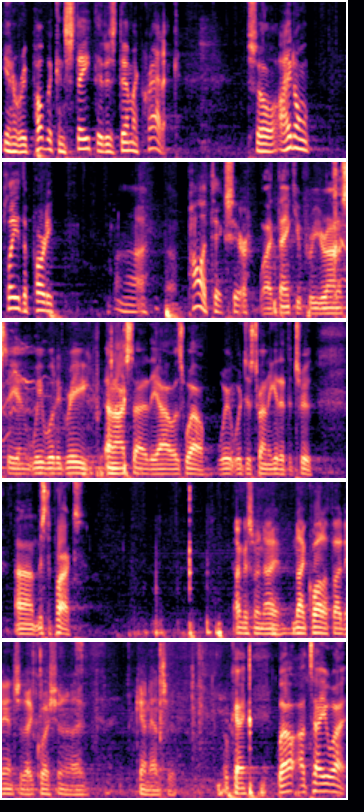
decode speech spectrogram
in a Republican state that is Democratic. So I don't play the party uh, politics here. Well, I thank you for your honesty, and we would agree on our side of the aisle as well. We're, we're just trying to get at the truth. Uh, Mr. Parks? Congressman, I'm not qualified to answer that question, and I can't answer it. Okay. Well, I'll tell you what.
